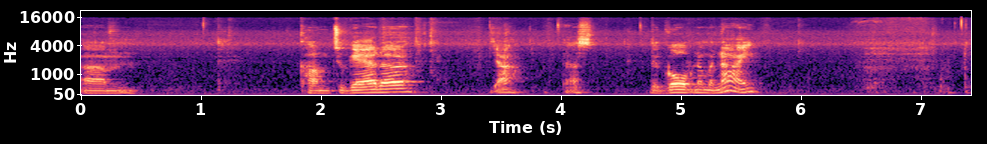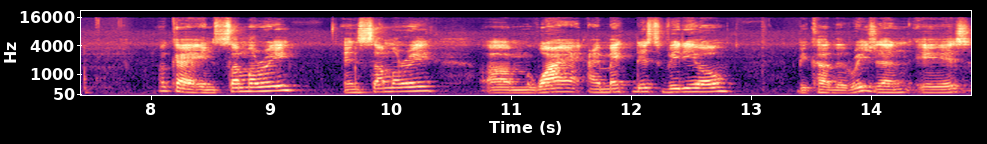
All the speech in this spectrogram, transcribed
um, come together. Yeah that's the goal number nine okay in summary in summary um, why I make this video because the reason is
